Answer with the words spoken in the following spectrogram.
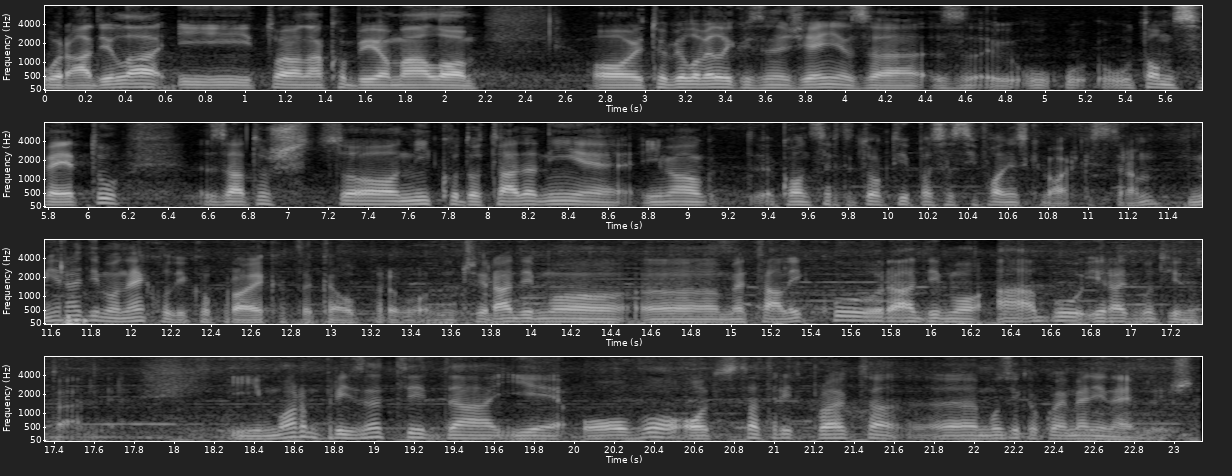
uradila i to je onako bio malo O, ovaj, to je bilo veliko iznenađenje za, za, u, u tom svetu, zato što niko do tada nije imao koncerte tog tipa sa simfonijskim orkestrom. Mi radimo nekoliko projekata kao prvo. Znači, radimo uh, Metaliku, radimo Abu i radimo Tinu Turner. I moram priznati da je ovo od ta tri projekta uh, muzika koja je meni najbliža.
